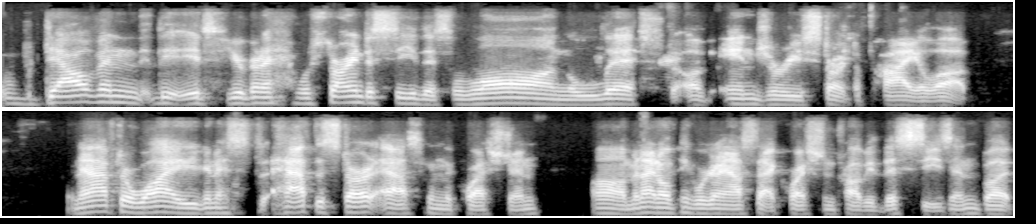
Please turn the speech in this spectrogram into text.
Dalvin, it's you're gonna we're starting to see this long list of injuries start to pile up, and after a while, you're gonna have to start asking the question. Um, and I don't think we're gonna ask that question probably this season, but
